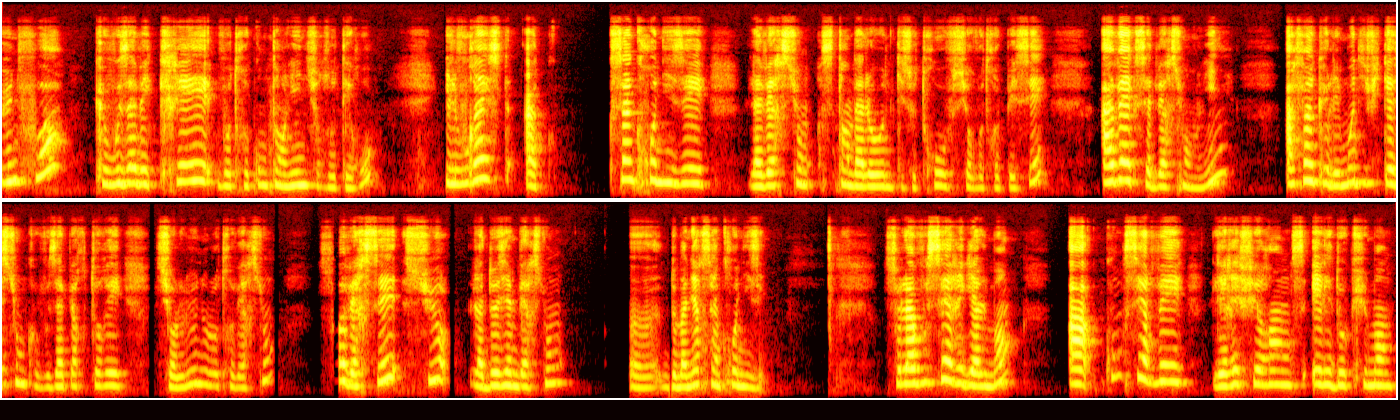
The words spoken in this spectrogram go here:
Une fois que vous avez créé votre compte en ligne sur Zotero, il vous reste à synchroniser la version standalone qui se trouve sur votre PC avec cette version en ligne afin que les modifications que vous apporterez sur l'une ou l'autre version soient versées sur la deuxième version euh, de manière synchronisée. Cela vous sert également à conserver les références et les documents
